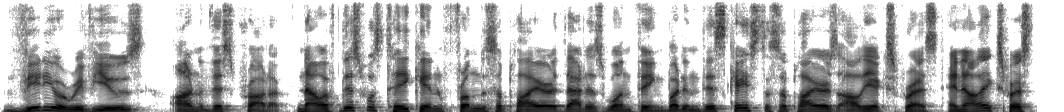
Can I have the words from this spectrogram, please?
video reviews on this product. Now, if this was taken from the supplier, that is one thing, but in this case, the supplier is AliExpress and AliExpress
